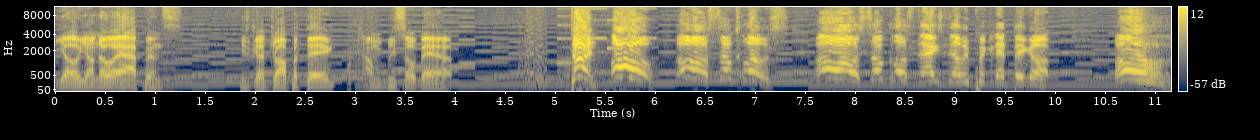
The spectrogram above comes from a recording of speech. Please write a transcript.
Yo, y'all know what happens. He's gonna drop a thing. I'm gonna be so bad. Oh! Oh, so close! Oh, so close to accidentally picking that thing up. Oh!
